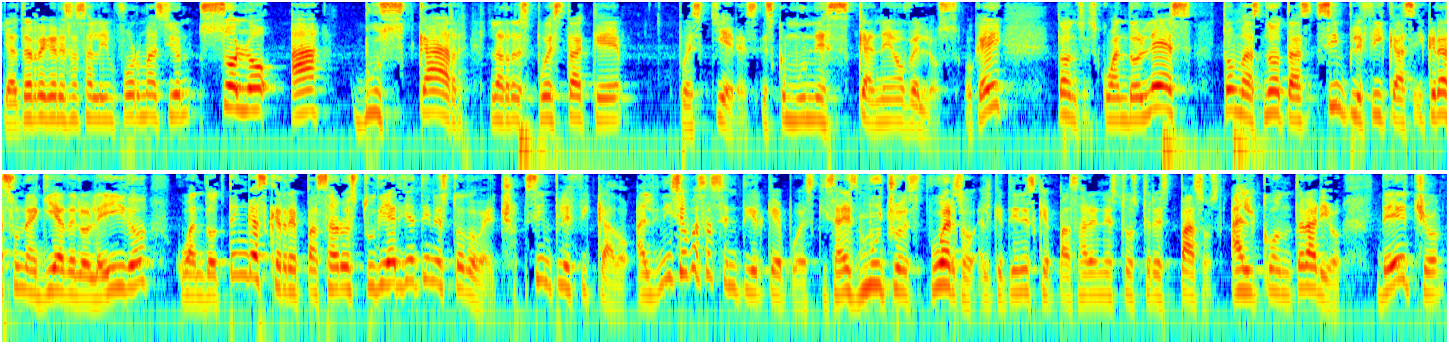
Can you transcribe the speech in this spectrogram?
ya te regresas a la información solo a buscar la respuesta que pues quieres. Es como un escaneo veloz, ¿ok? Entonces, cuando lees, tomas notas, simplificas y creas una guía de lo leído, cuando tengas que repasar o estudiar ya tienes todo hecho, simplificado. Al inicio vas a sentir que pues quizá es mucho esfuerzo el que tienes que pasar en estos tres pasos. Al contrario, de hecho,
